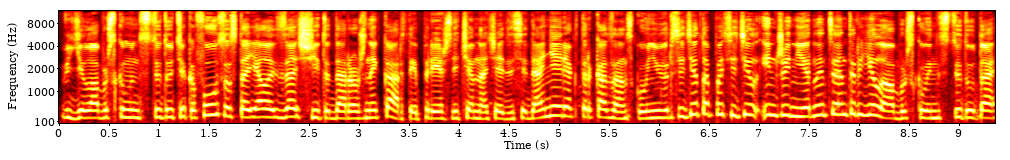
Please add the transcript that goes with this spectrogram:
В Елабужском институте КФУ состоялась защита дорожной карты. Прежде чем начать заседание, ректор Казанского университета посетил инженерный центр Елабужского института.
